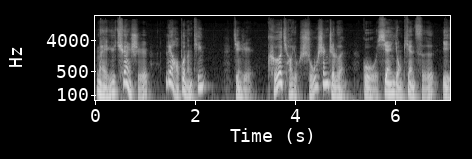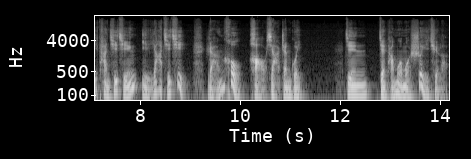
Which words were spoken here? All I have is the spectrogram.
每欲劝时，料不能听。今日可巧有赎身之论。故先用片词以探其情，以压其气，然后好下真规。今见他默默睡去了，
